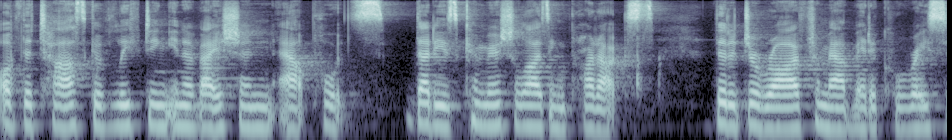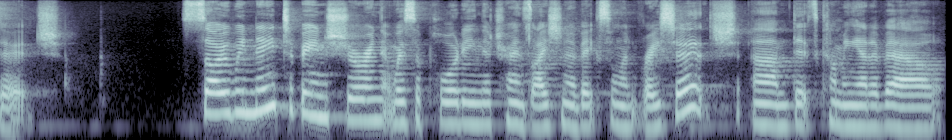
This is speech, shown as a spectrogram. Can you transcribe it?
of the task of lifting innovation outputs, that is commercialising products that are derived from our medical research. So we need to be ensuring that we're supporting the translation of excellent research um, that's coming out of our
